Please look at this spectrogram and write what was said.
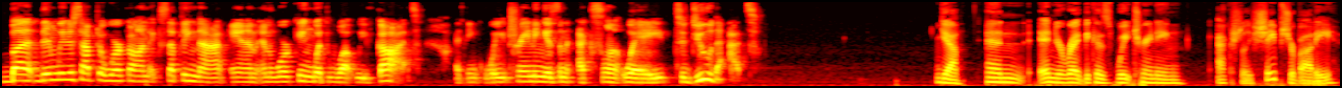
but then we just have to work on accepting that and, and working with what we've got. I think weight training is an excellent way to do that. Yeah. And and you're right because weight training actually shapes your body,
